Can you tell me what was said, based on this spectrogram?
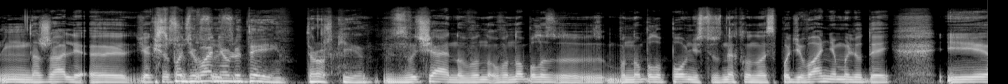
на жаль, е, якщо сподівання у людей. Трошки звичайно, воно воно було воно було повністю знехтовано сподіваннями людей. І,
